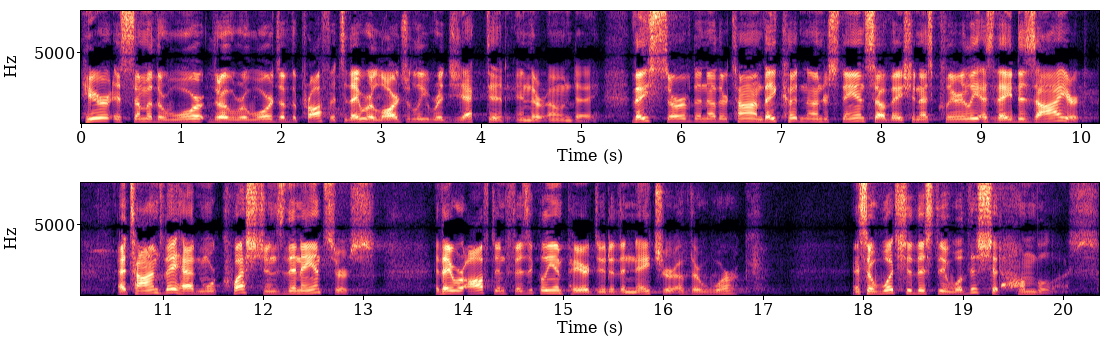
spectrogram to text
Here is some of the, war, the, rewards of the prophets. They were largely rejected in their own day. They served another time. They couldn't understand salvation as clearly as they desired. At times, they had more questions than answers. They were often physically impaired due to the nature of their work. And so, what should this do? Well, this should humble us.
